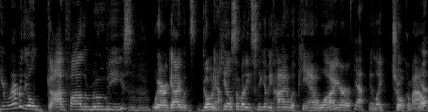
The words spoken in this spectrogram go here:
you remember the old Godfather movies where a guy would go to Mm-hmm. Yeah. kill somebody, sneak up behind him with piano wire, Yeah. and like choke him out Yeah.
